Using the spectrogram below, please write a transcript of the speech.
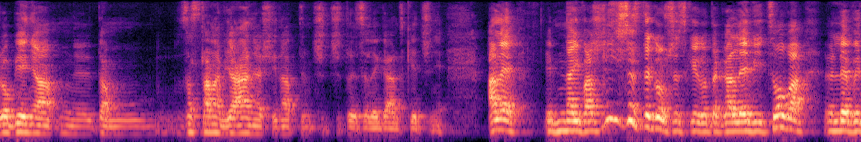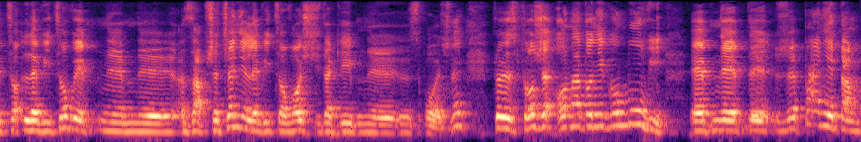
robienia tam zastanawiania się nad tym, czy, czy to jest eleganckie, czy nie. Ale najważniejsze z tego wszystkiego, taka lewicowa, lewico, lewicowy, zaprzeczenie lewicowości takiej społecznej, to jest to, że ona do niego mówi, że panie tam,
